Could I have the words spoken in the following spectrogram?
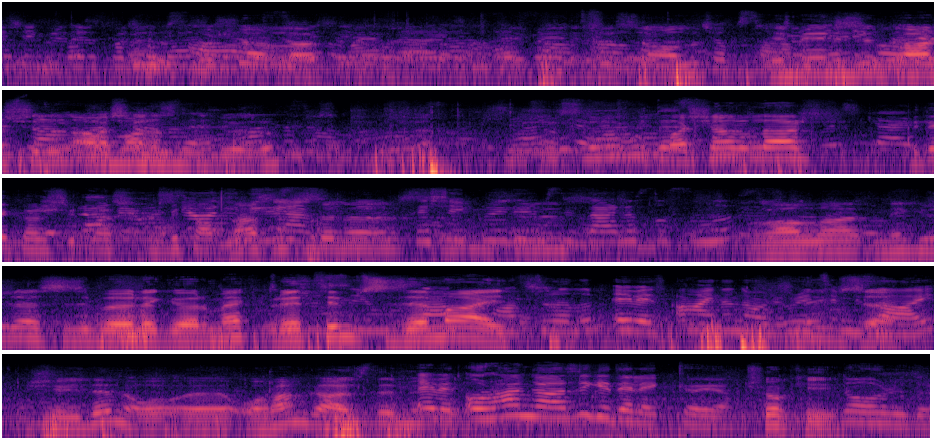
Teşekkür. Başarılar. Emeğinize sağlık. Emeğinizin karşılığını almanızı diliyorum. Başarılar. Bir de karışık var. Bir tatlı. Nasılsınız? Teşekkür ederim. Sizler nasılsınız? Vallahi ne güzel sizi böyle görmek. Üretim size mi ait? Hatırladım. Evet aynen öyle. Ne Üretim bize güzel. ait. Şeyde mi? O e, Orhan Gazi'de mi? Evet Orhan Gazi Gedelek Köyü. Çok iyi. Doğrudur.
